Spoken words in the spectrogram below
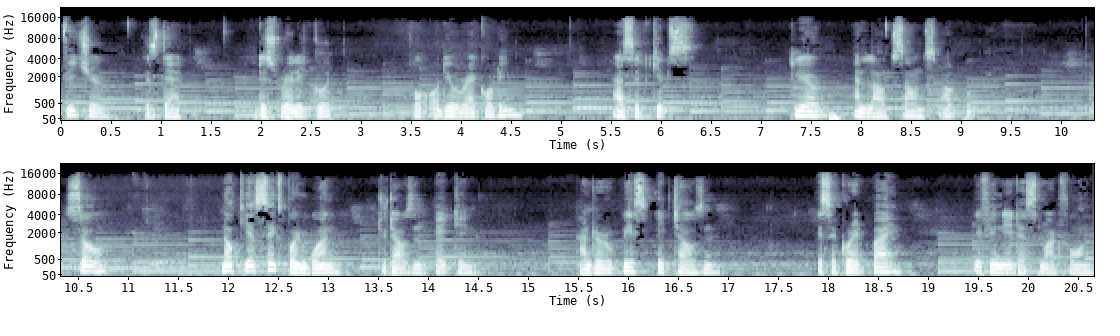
feature is that it is really good for audio recording as it gives clear and loud sounds output. So, Nokia 6.1 2018 under rupees 8000 is a great buy if you need a smartphone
